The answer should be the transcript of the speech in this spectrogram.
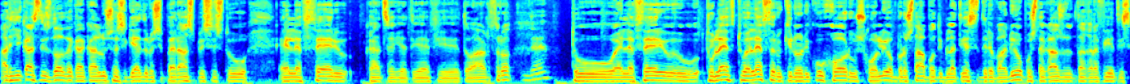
Αρχικά στις 12 καλούσε συγκέντρωση υπεράσπισης του Ελευθέριου. Κάτσε γιατί έφυγε το άρθρο. Ναι. Του, ελευθέριου, του, του Ελεύθερου Κοινωνικού Χώρου Σχολείο μπροστά από την πλατεία Συντρεβανίου, όπου στεγάζονται τα γραφεία της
